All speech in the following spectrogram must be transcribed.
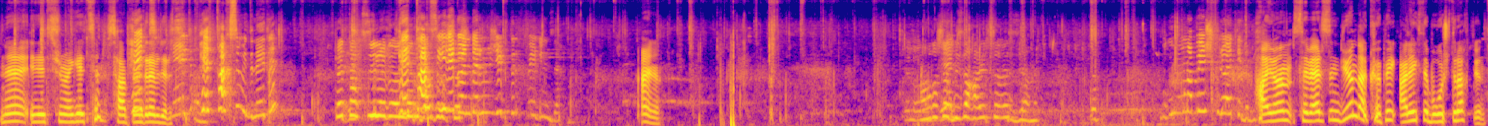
ne iletişime geçsin sahiplendirebiliriz. Neydi? Pet taksi miydi neydi? Pet taksiyle Pet göndeririz taksiyle arkadaşlar. gönderilecektir verdiğinize. Aynen. Arkadaşlar biz de hayır severiz yani. Bugün buna 5 kilo et yedim. Hayvan seversin diyorsun da köpek Alex'e boğuşturak diyorsun.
